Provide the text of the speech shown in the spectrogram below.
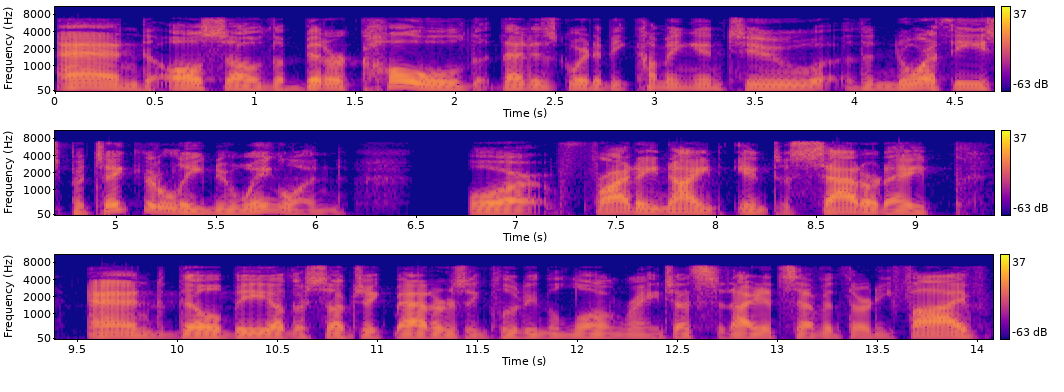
and also the bitter cold that is going to be coming into the Northeast, particularly New England, for Friday night into Saturday. And there'll be other subject matters, including the long range. That's tonight at 7:35.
